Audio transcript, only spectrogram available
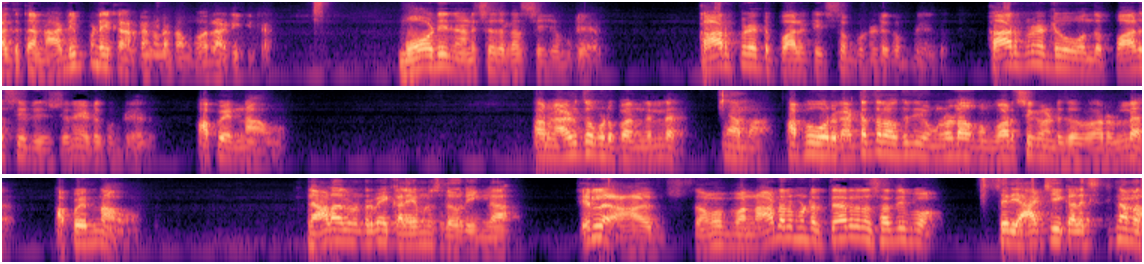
அதுக்கான அடிப்படை காரணங்களை நான் முதல்ல அடிக்கிறேன் மோடி நினைச்சதெல்லாம் செய்ய முடியாது. கார்பரேட் பாலிடிக்ஸை முன்னெடுக்க முடியாது. கார்பரேட் அந்த பாலிசி டிசிஷனை எடுக்க முடியாது. அப்ப என்ன ஆகும்? அவங்க அழுத்தம் கொடுப்பாங்கல்ல ஆமா. அப்போ ஒரு கட்டத்துல வந்துட்டு இவங்களோட அவங்க முறைச்சிக்க வேண்டியது வரும்ல? அப்ப என்ன ஆகும்? நாடாளுமன்றமே கலையம்னு சொல்ல வரீங்களா? இல்ல நம்ம நாடாளுமன்ற தேர்தலை சந்திப்போம். சரி ஆட்சியை கலைச்சிட்டு நம்ம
